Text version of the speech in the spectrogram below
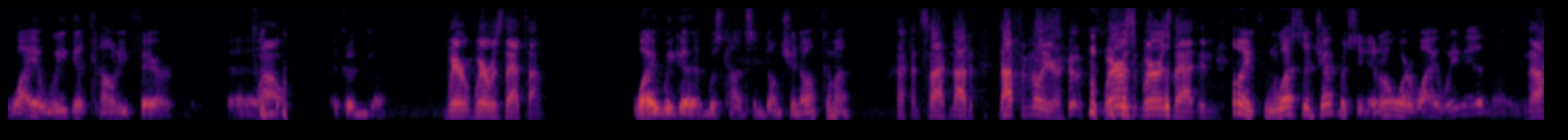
Weyauwega County Fair. Uh, Wow. I couldn't go. Where where was that, Tom? Weyauwega, Wisconsin. Don't you know? Come on. Sorry, I'm not not familiar. where is where is that? In Point in west of Jefferson. You know where Y Wing is? no,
